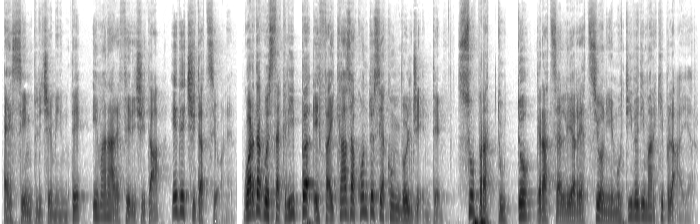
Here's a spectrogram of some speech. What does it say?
è semplicemente emanare felicità ed eccitazione. Guarda questa clip e fai caso a quanto sia coinvolgente, soprattutto grazie alle reazioni emotive di Markiplier.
